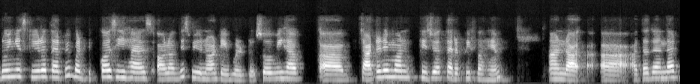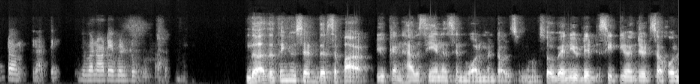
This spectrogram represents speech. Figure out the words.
doing a sclerotherapy but because he has all of this we are not able to. So we have uh, started him on physiotherapy for him and uh, uh, other than that um, nothing. We were not able to do the other thing you said there's a part you can have a cns involvement also no? So when you did ct angio it's a whole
